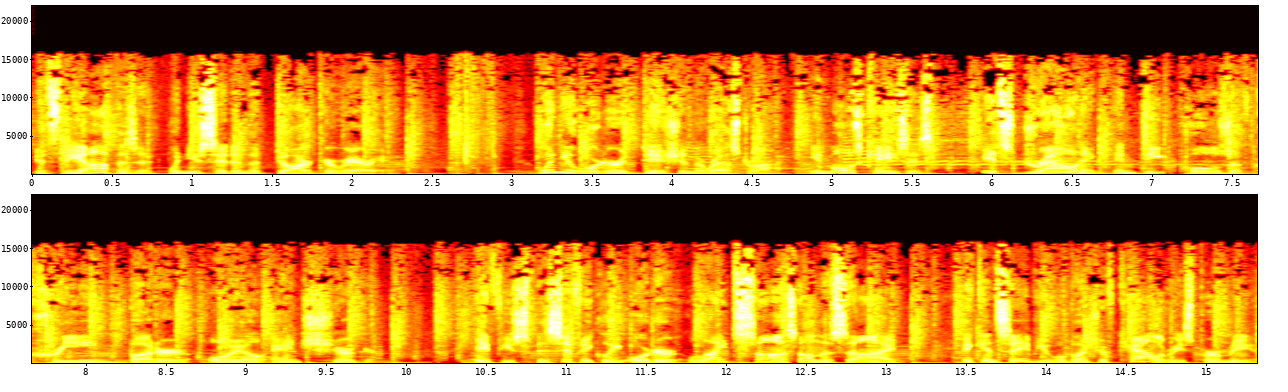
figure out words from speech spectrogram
It's the opposite when you sit in the darker area. When you order a dish in the restaurant, in most cases, it's drowning in deep pools of cream, butter, oil, and sugar. If you specifically order light sauce on the side, it can save you a bunch of calories per meal.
